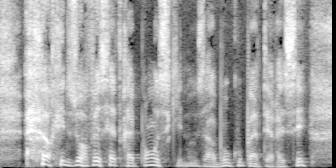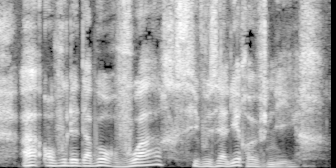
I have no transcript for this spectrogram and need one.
Alors qu'ils nous ont fait cette réponse qui nous a beaucoup intéressés. Ah, on voulait d'abord voir si vous alliez revenir.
